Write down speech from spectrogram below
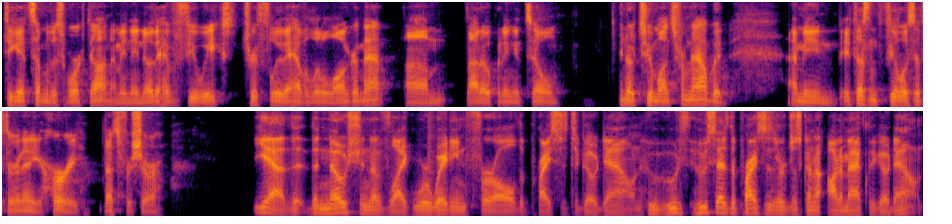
to get some of this work done. I mean, they know they have a few weeks. Truthfully, they have a little longer than that. Um, not opening until you know two months from now, but I mean, it doesn't feel as if they're in any hurry. That's for sure. Yeah, the, the notion of like we're waiting for all the prices to go down. Who who who says the prices are just going to automatically go down?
